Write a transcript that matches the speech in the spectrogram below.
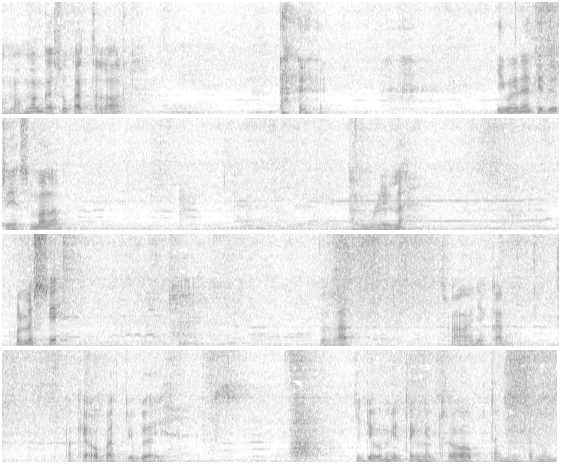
Mama mah gak suka telur. Gimana tidurnya semalam? Alhamdulillah. Pules ya. Lelap. Soalnya kan pakai obat juga ya. Jadi Umi teh ngedrop teman-teman.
